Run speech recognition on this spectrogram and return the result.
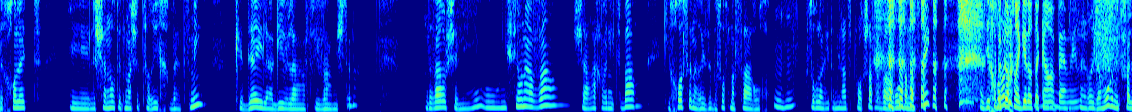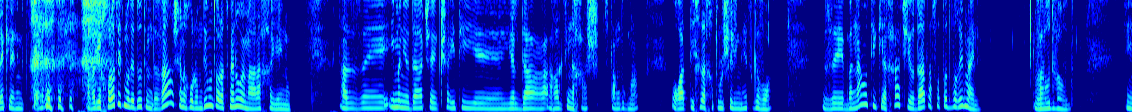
יכולת אה, לשנות את מה שצריך בעצמי, כדי להגיב לסביבה המשתנה. הדבר השני הוא ניסיון העבר שהלך ונצבר, כי חוסן הרי זה בסוף מסע ארוך. אסור להגיד את המילה הזאת פה עכשיו, כבר אמרו אותה מספיק. אז יכולות... בטוח נגיד אותה כמה פעמים. בסדר גמור, היא מתפלק לי, אני מצטערת. אבל יכולות התמודדות עם דבר שאנחנו לומדים אותו על עצמנו במהלך חיינו. אז uh, אם אני יודעת שכשהייתי uh, ילדה הרגתי נחש, סתם דוגמה, הורדתי לחתול שלי מעץ גבוה, זה בנה אותי כאחת שיודעת לעשות את הדברים האלה. ועוד ועוד. אה,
